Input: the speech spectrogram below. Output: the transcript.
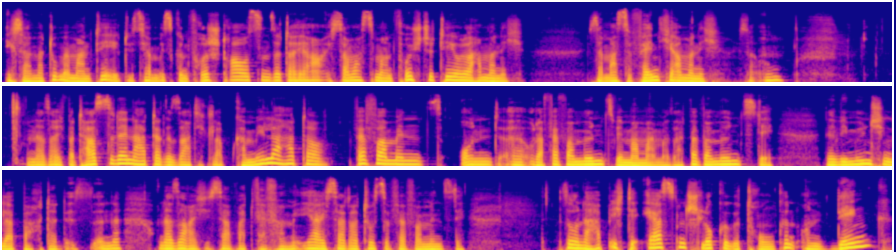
Ich sag mal, tu mir mal einen Tee, das ist ja ein bisschen frisch draußen. Sagt er, ja, ich sag, machst du mal einen Früchtetee oder haben wir nicht? Ich sag, machst du Fännchen, haben wir nicht. Ich sag, hm. Und da sag ich, was hast du denn? Da hat er gesagt, ich glaube, Kamille hat er Pfefferminz und, äh, oder Pfeffermünz, wie Mama immer sagt, Pfeffermünztee. Ne, wie München-Gladbach das ist. Ne? Und da sage ich, ich sag, was Pfefferminz? Ja, ich sag, da tust du Pfefferminztee. So, und da habe ich die ersten Schlucke getrunken und denk,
